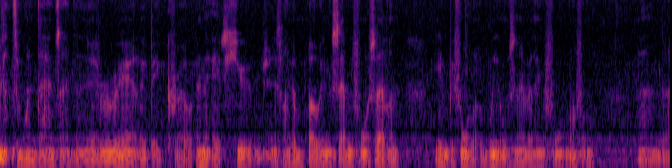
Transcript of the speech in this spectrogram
That's the one downside. There's a really big crow, and it's huge. It's like a Boeing 747, even before the wheels and everything fall off them. And uh,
